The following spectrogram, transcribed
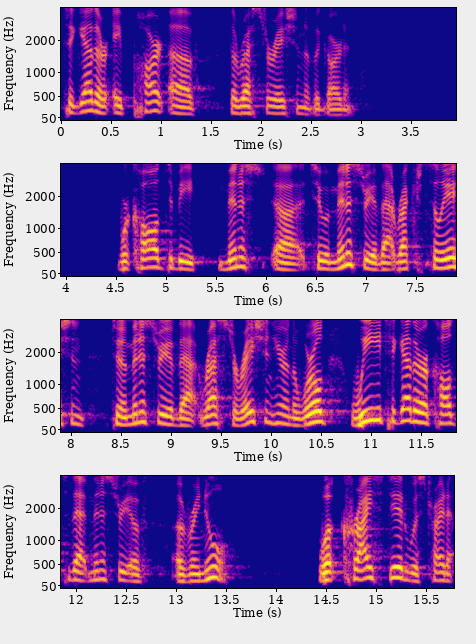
together a part of the restoration of the garden. We're called to be minist- uh, to a ministry of that reconciliation, to a ministry of that restoration here in the world. We together are called to that ministry of, of renewal. What Christ did was try to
